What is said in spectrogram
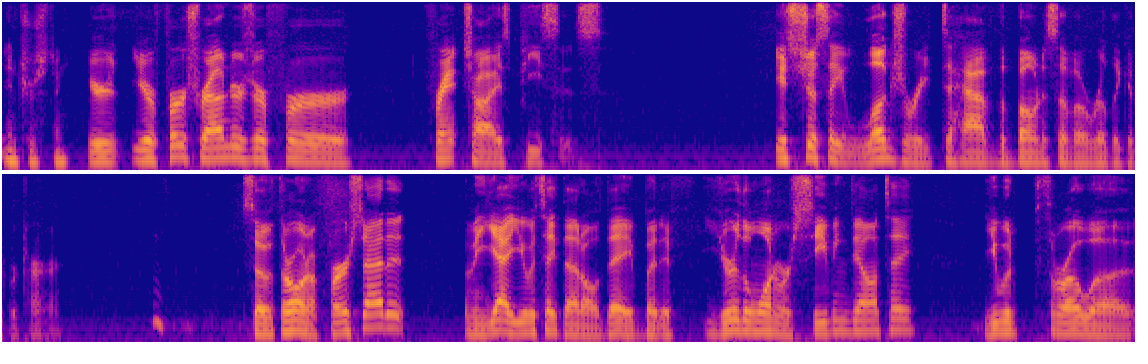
Interesting. Your your first rounders are for franchise pieces. It's just a luxury to have the bonus of a really good returner. So throwing a first at it, I mean, yeah, you would take that all day. But if you're the one receiving Deonte, you would throw a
